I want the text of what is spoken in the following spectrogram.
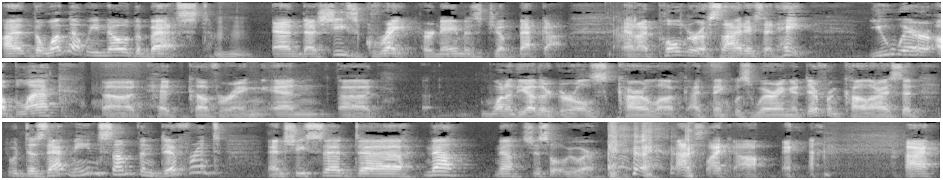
uh, the one that we know the best, mm-hmm. and uh, she's great. Her name is Jebecca, and I pulled her aside. I said, "Hey, you wear a black uh, head covering, and uh, one of the other girls, Carla, I think, was wearing a different color." I said, "Does that mean something different?" And she said, uh, "No, no, it's just what we wear." I was like, "Oh man." Right,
